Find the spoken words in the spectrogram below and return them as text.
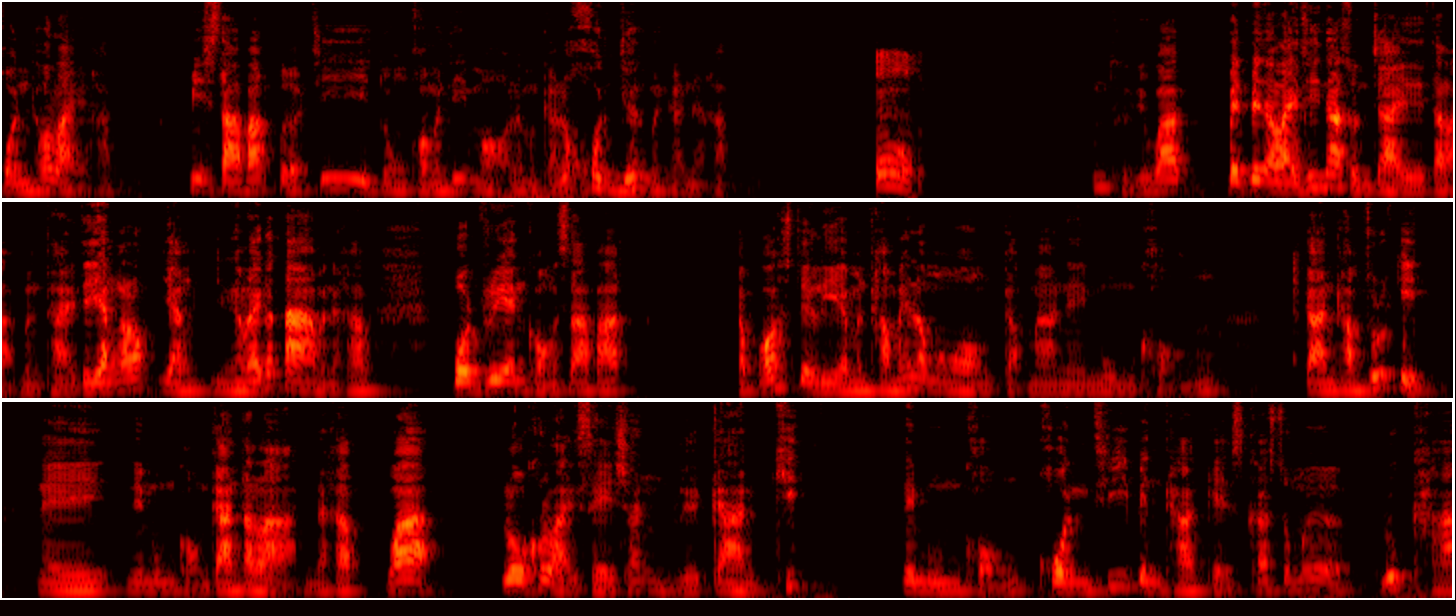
คนเท่าไหร่ครับ มี Starbucks เปิดที่ตรงคอมเมดี้มอลแล้วเหมือนกัน แล้วคนเยอะเหมือนกันนะครับ อืมถือว่าเป็นเป็นอะไรที่น่าสนใจในตลาดเมืองไทย แต่ย่างอย่างอย่างไรก็ตามนะครับ บทเรียนของ Starbucks กับออสเตรเลียมันทำให้เรามองกลับมาในมุมของการทำธุรกิจในในมุมของการตลาดนะครับ ว่า localization หรือการคิดในมุมของคนที่เป็น target customer ลูกค้า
